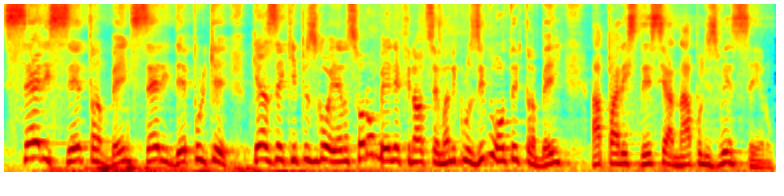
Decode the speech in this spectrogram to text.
Série C também, Série D. Por quê? Porque as equipes goianas foram bem no final de semana, inclusive ontem também a Aparecidense e a Anápolis venceram.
